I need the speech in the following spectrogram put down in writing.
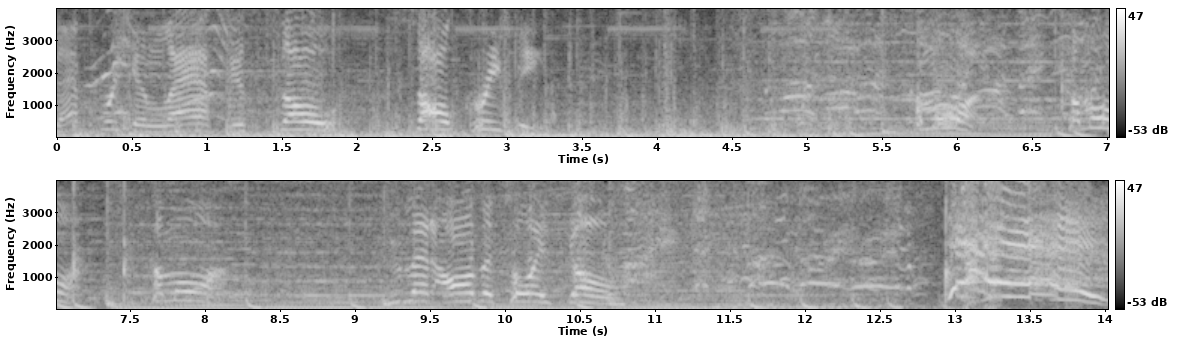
That freaking laugh is so, so creepy. Come on. Come on. Come on. You let all the toys go. Yay!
